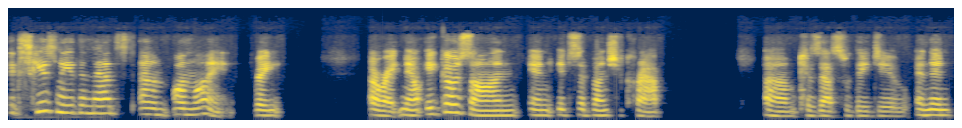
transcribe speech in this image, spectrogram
excuse me, then that's um, online, right? All right, now it goes on and it's a bunch of crap because um, that's what they do. And then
